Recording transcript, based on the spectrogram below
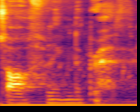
softening the breath.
